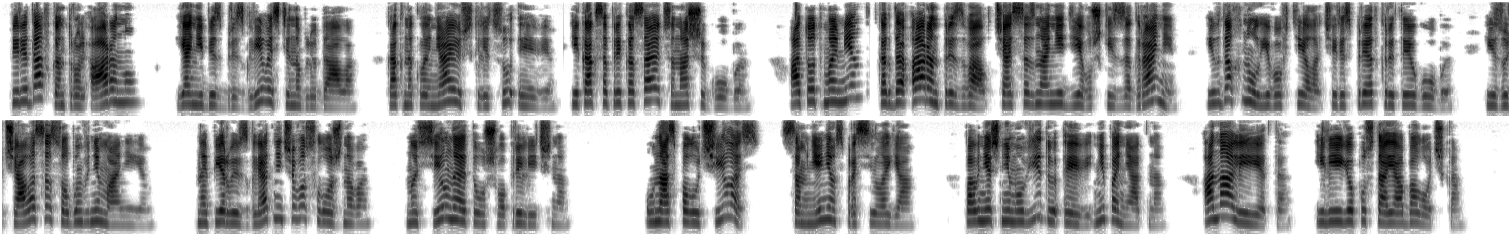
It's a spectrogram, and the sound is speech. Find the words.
Передав контроль Аарону, я не без брезгливости наблюдала, как наклоняюсь к лицу Эви и как соприкасаются наши губы. А тот момент, когда Аарон призвал часть сознания девушки из-за грани и вдохнул его в тело через приоткрытые губы, изучала с особым вниманием. На первый взгляд ничего сложного но сил на это ушло прилично. «У нас получилось?» – сомнением спросила я. По внешнему виду Эви непонятно, она ли это или ее пустая оболочка.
